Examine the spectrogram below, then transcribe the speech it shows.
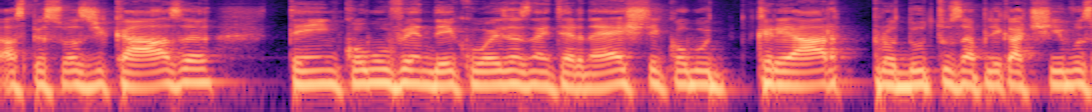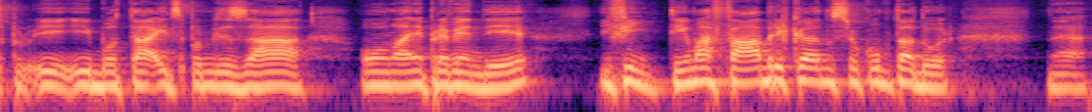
as pessoas de casa têm como vender coisas na internet, tem como criar produtos, aplicativos e, e botar e disponibilizar online para vender. Enfim, tem uma fábrica no seu computador, né?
